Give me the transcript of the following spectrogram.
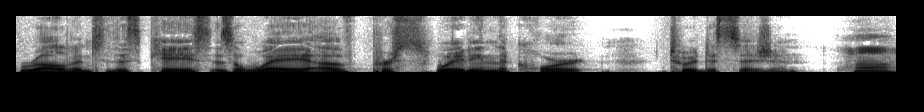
relevant to this case as a way of persuading the court to a decision. huh.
